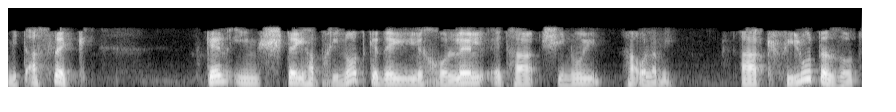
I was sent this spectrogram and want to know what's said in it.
מתעסק, כן, עם שתי הבחינות כדי לחולל את השינוי העולמי. הכפילות הזאת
